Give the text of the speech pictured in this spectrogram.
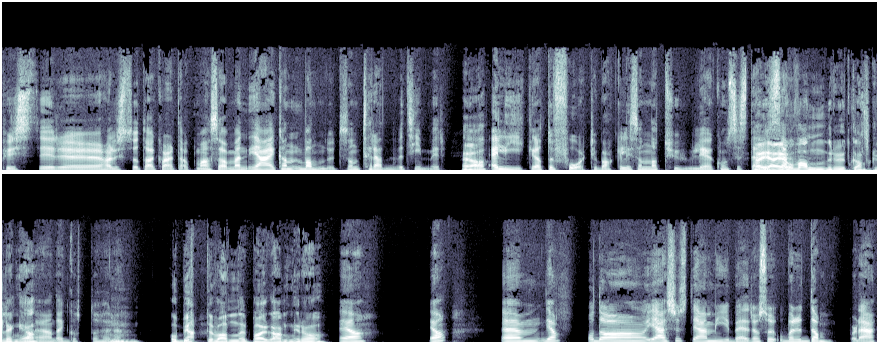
purister eh, har lyst til å ta kvelertak på meg, altså. Men jeg kan vanne ut i sånn 30 timer. Ja, Jeg liker at du får tilbake litt sånn naturlige ja konsistenser. jeg jo vanner ut ganske lenge, ja. Ja, det er godt å høre. Mm. Og bytte vann et par ganger og Ja. Ja. Um, ja. Og da Jeg syns det er mye bedre, og så bare damper det.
